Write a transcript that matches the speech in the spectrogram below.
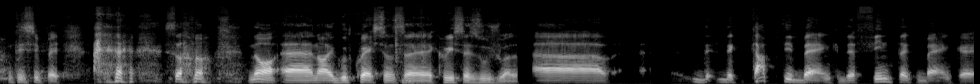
anticipate. so no, uh, no, good questions, uh, Chris, as usual. Uh, the, the, captive bank, the fintech bank, uh,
